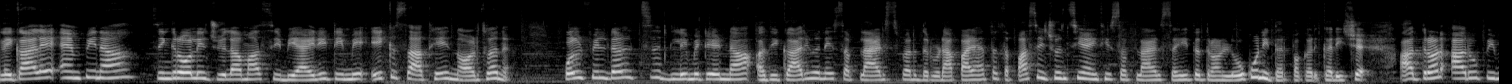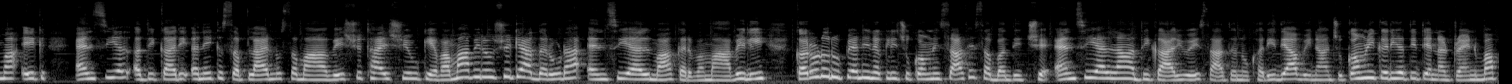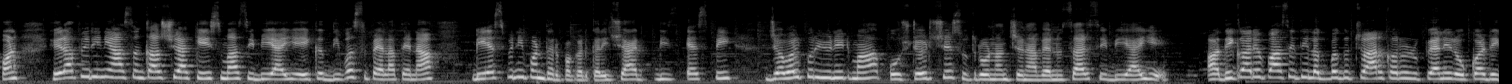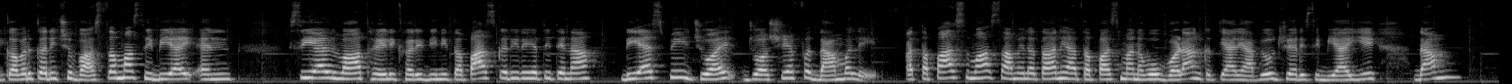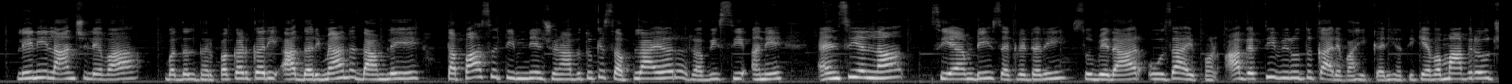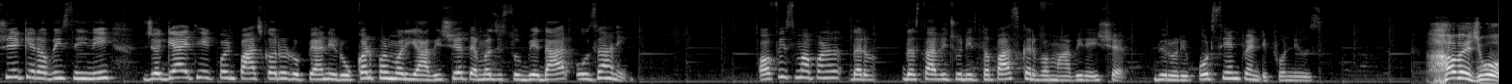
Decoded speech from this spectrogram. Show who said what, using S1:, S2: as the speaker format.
S1: ગઈકાલે એમપીના સિંગરૌલી જિલ્લામાં સીબીઆઈની ટીમે એક સાથે નોર્ધન કોલફિલ્ડર્સ લિમિટેડના અધિકારીઓ અને સપ્લાયર્સ પર દરોડા પાડ્યા હતા. તપાસ એજન્સીએ અહીંથી સપ્લાયર સહિત ત્રણ લોકોની ધરપકડ કરી છે. આ ત્રણ આરોપીમાં એક એનસીએલ અધિકારી અને એક સપ્લાયરનો સમાવેશ થાય છે એવું કહેવામાં આવી રહ્યું છે કે આ દરોડા એનસીએલમાં કરવામાં આવેલી કરોડો રૂપિયાની નકલી ચૂકવણી સાથે સંબંધિત છે. એનસીએલના અધિકારીઓએ સાધનો ખરીદ્યા વિના ચૂકવણી કરી હતી. તેના ટ્રેન્ડમાં પણ હેરાફેરીની આશંકા છે. આ કેસમાં સીબીઆઈએ એક દિવસ પહેલાં તેના ડીએસપીની પણ ધરપકડ કરી. છે આ ડીએસપી જબલપુર યુનિટમાં પોસ્ટેડ છે, સૂત્રોના જણાવ્યા અનુસાર સીબીઆઈએ અધિકારીઓ પાસેથી લગભગ ચાર કરોડ રૂપિયાની રોકડ રિકવર કરી છે. વાસ્તવમાં સીબીઆઈ એન સીએલમાં થયેલી ખરીદીની તપાસ કરી રહી હતી. તેના ડીએસપી જોય જોસેફ દામલે આ તપાસમાં સામેલ હતા અને આ તપાસમાં નવો વળાંક ત્યારે આવ્યો, જ્યારે સીબીઆઈએ દામલેની લાંચ લેવા બદલ ધરપકડ કરી. આ દરમિયાન દામલેએ તપાસ ટીમને જણાવ્યું હતું કે સપ્લાયર રવિસિંહ અને એનસીએલના સીએમડી સેક્રેટરી સુબેદાર ઓઝાએ પણ આ વ્યક્તિ વિરુદ્ધ કાર્યવાહી કરી હતી. કહેવામાં આવી રહ્યું છે કે રવિસિંહની જગ્યાએથી એક પોઈન્ટ પાંચ કરોડ રૂપિયાની રોકડ પણ મળી આવી છે. તેમજ સુબેદાર ઓઝાની ઓફિસમાં પણ દર દસ્તાવેજોની તપાસ કરવામાં આવી રહી છે. Bureau report CN twenty four news.
S2: હવે જુઓ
